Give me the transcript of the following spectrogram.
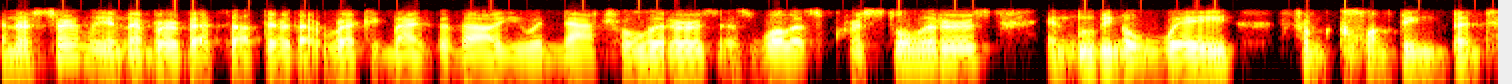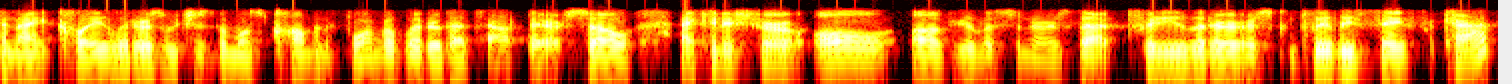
And there's certainly a number of vets out there that recognize the value in natural litters as well as crystal litters and moving away from clumping bentonite clay litters, which is the most common form of litter that's out there. So I can assure all of your listeners that Pretty Litter is completely safe for cats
